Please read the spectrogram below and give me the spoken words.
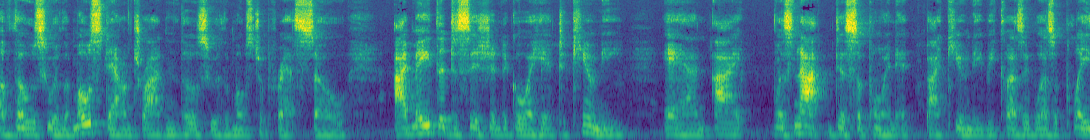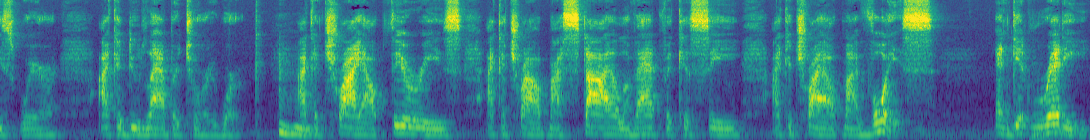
of those who are the most downtrodden, those who are the most oppressed. So I made the decision to go ahead to CUNY, and I was not disappointed by CUNY because it was a place where I could do laboratory work. Mm-hmm. I could try out theories. I could try out my style of advocacy. I could try out my voice and get ready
